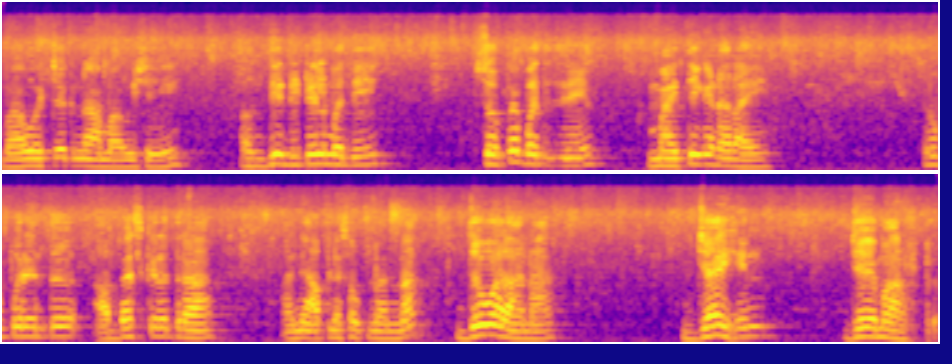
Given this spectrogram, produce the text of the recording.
भाववाचक नामाविषयी अगदी डिटेलमध्ये सोप्या पद्धतीने माहिती घेणार आहे. तोपर्यंत अभ्यास करत राहा आणि आपल्या स्वप्नांना जवळ आणा. जय हिंद जय महाराष्ट्र.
